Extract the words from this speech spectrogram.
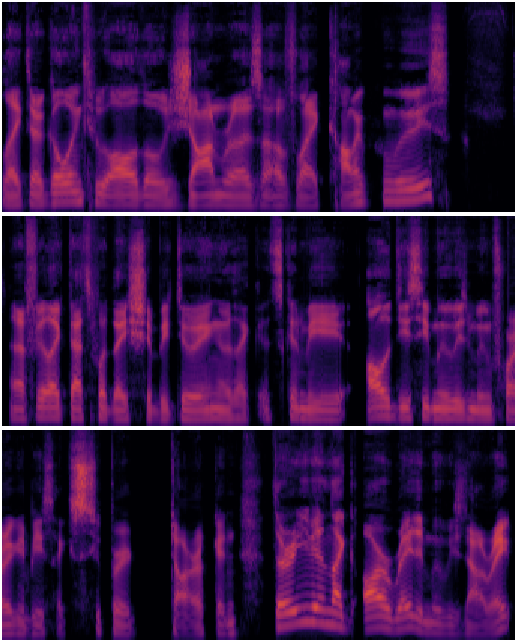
like they're going through all those genres of like comic book movies and i feel like that's what they should be doing It's like it's gonna be all dc movies moving forward are gonna be like super dark and they're even like r-rated movies now right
